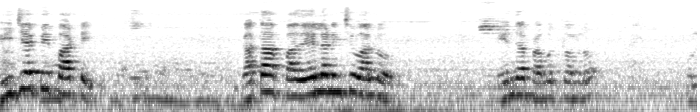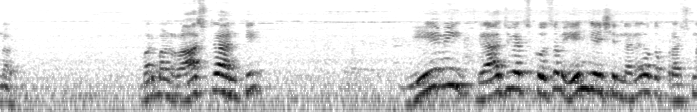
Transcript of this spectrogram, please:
బీజేపీ పార్టీ గత పదేళ్ళ నుంచి వాళ్ళు కేంద్ర ప్రభుత్వంలో ఉన్నారు. మరి మన రాష్ట్రానికి ఏమి గ్రాడ్యుయేట్స్ కోసం ఏం చేసింది అనేది ఒక ప్రశ్న.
